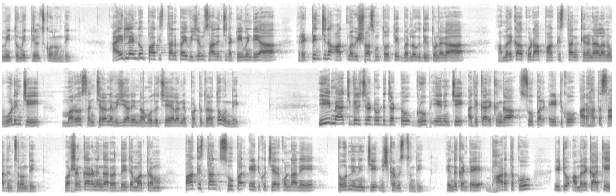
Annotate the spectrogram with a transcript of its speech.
అమీతుమి తేల్చుకోనుంది. ఐర్లాండు పాకిస్తాన్పై విజయం సాధించిన టీమిండియా రెట్టించిన ఆత్మవిశ్వాసంతో బరిలోకి దిగుతుండగా అమెరికా కూడా పాకిస్తాన్ కిరణాలను ఓడించి మరో సంచలన విజయాన్ని నమోదు చేయాలనే పట్టుదలతో ఉంది. ఈ మ్యాచ్ గెలిచినటువంటి జట్టు గ్రూప్ ఏ నుంచి అధికారికంగా సూపర్ ఎయిట్కు అర్హత సాధించనుంది. వర్షం కారణంగా రద్దయితే మాత్రం పాకిస్తాన్ సూపర్ ఎయిట్కు చేరకుండానే టోర్నీ నుంచి నిష్క్రమిస్తుంది. ఎందుకంటే భారత్కు ఇటు అమెరికాకి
